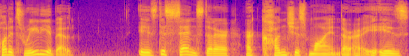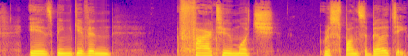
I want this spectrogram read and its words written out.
What it's really about is this sense that our our conscious mind our, our, is is being given far too much responsibility.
